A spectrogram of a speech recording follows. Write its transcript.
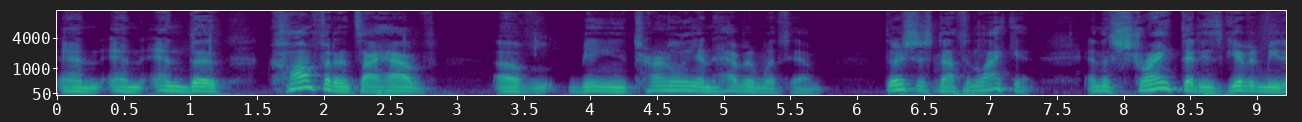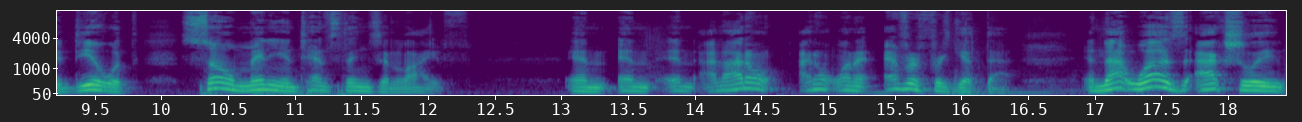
and and and the confidence I have of being eternally in heaven with Him. There's just nothing like it. And the strength that He's given me to deal with so many intense things in life and and and and I don't I don't want to ever forget that and that was actually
